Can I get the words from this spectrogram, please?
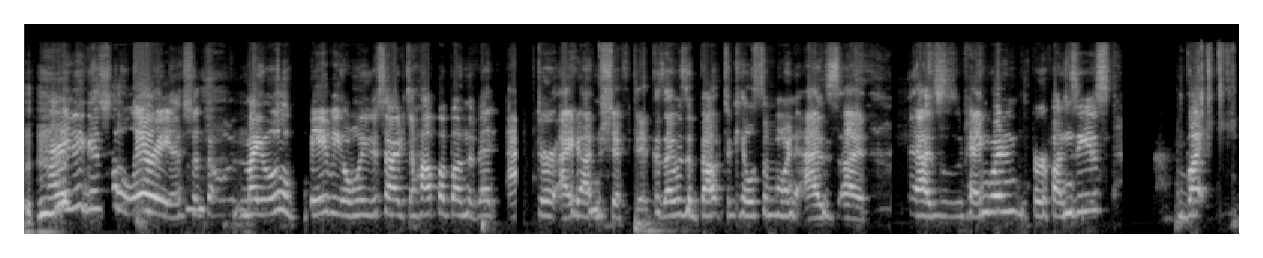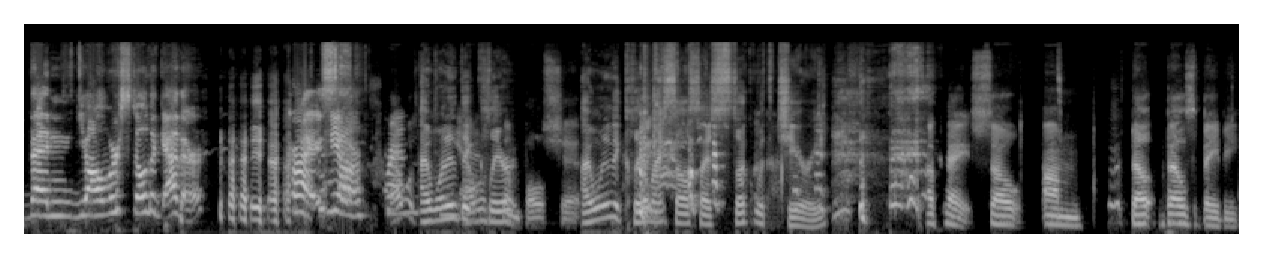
I think it's hilarious that the, my little baby only decided to hop up on the bed after I unshifted because I was about to kill someone as uh, as penguin for funsies, but then y'all were still together. Yeah. Christ. We are friends. I wanted to clear. bullshit. I wanted to clear myself, so I stuck with Jiri. Okay, so um, Bell Bell's baby.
